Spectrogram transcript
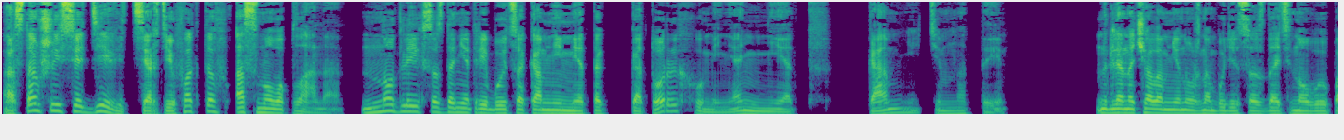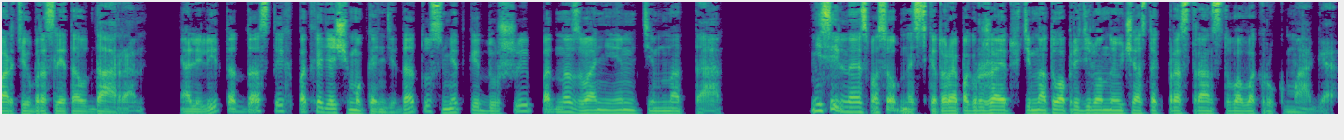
Оставшиеся девять артефактов — основа плана, но для их создания требуются камни меток, которых у меня нет. Камни темноты. Для начала мне нужно будет создать новую партию браслетов Дара, а Лилит отдаст их подходящему кандидату с меткой души под названием «Темнота». Несильная способность, которая погружает в темноту определенный участок пространства вокруг мага.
